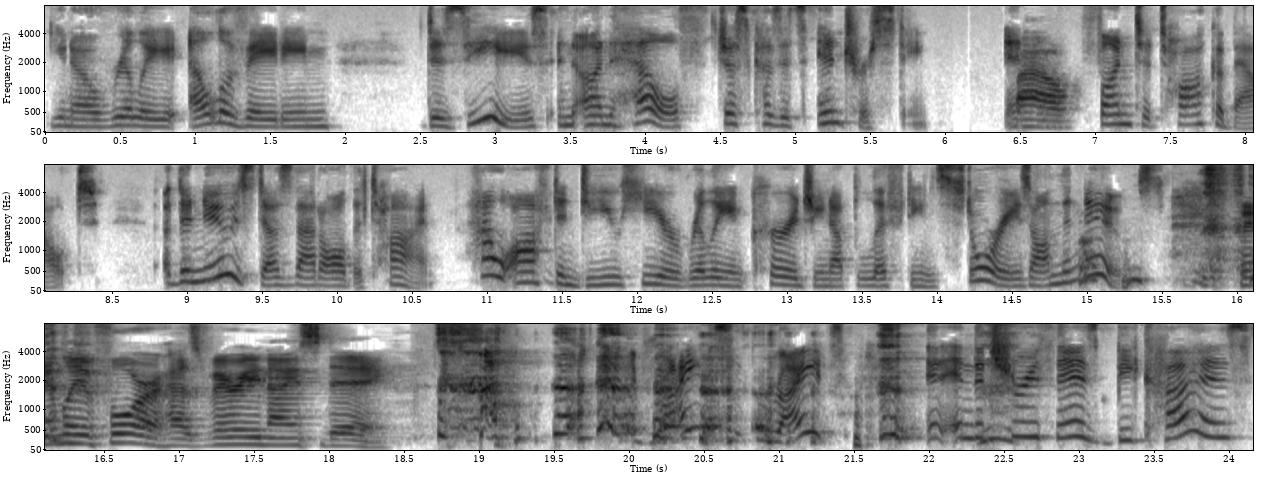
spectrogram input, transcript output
you know, really elevating disease and unhealth just because it's interesting and wow. fun to talk about. The news does that all the time. How often do you hear really encouraging, uplifting stories on the news? Family of four has very nice day. right? Right? And, and the truth is, because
